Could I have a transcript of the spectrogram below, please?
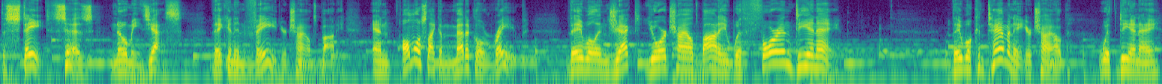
the state says no means yes. They can invade your child's body. And almost like a medical rape, they will inject your child's body with foreign DNA. They will contaminate your child with DNA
